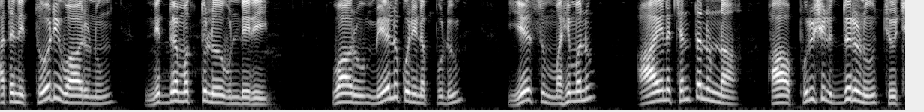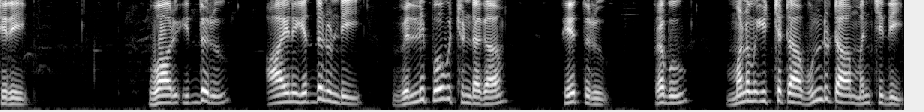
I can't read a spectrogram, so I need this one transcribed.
అతని తోడివారును నిద్రమత్తులో ఉండిరి. వారు మేలుకొనినప్పుడు యేసు మహిమను ఆయన చెంతనున్న ఆ పురుషులిద్దరును చూచిరి. వారు ఇద్దరు ఆయన యొద్ద నుండి వెళ్ళిపోవుచుండగా పేతురు ప్రభు మనము ఇచ్చట ఉండుట మంచిది.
